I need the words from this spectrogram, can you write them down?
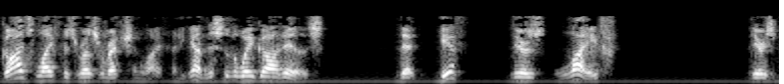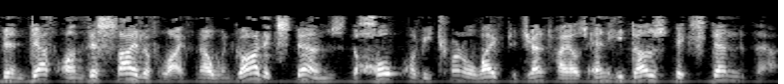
God's life is resurrection life. And again, this is the way God is. That if there's life, there's been death on this side of life. Now, when God extends the hope of eternal life to Gentiles, and He does extend that,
